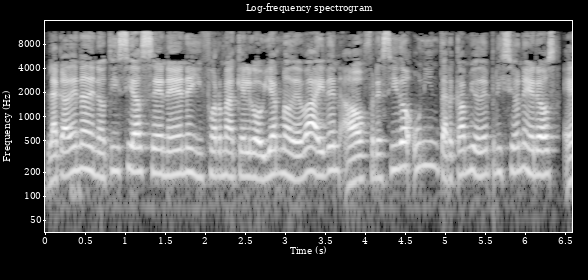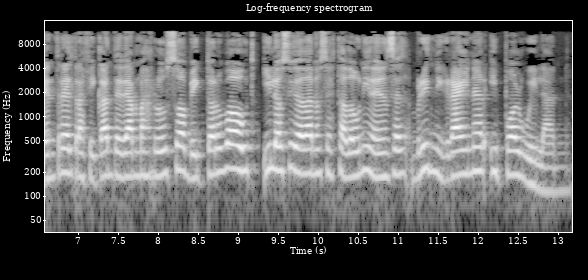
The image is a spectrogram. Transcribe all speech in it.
La cadena de noticias CNN informa que el gobierno de Biden ha ofrecido un intercambio de prisioneros entre el traficante de armas ruso Victor Bout y los ciudadanos estadounidenses Britney Greiner y Paul Whelan.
